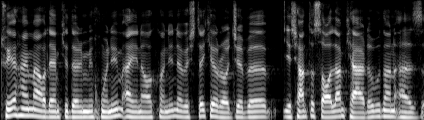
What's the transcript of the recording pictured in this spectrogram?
توی همین مقاله هم که داریم می‌خونیم عین آکانی نوشته که راجبه یه چند تا سوالم کرده بودن از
